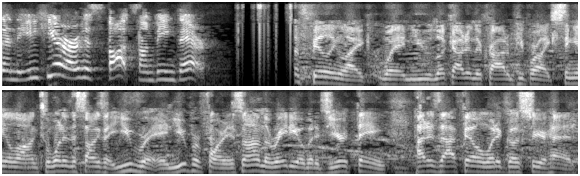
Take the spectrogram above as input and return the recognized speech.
and here are his thoughts on being there. What's the feeling like when you look out in the crowd and people are like singing along to one of the songs that you've written, you performed? It's not on the radio, but it's your thing. How does that feel and what it goes through your head?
